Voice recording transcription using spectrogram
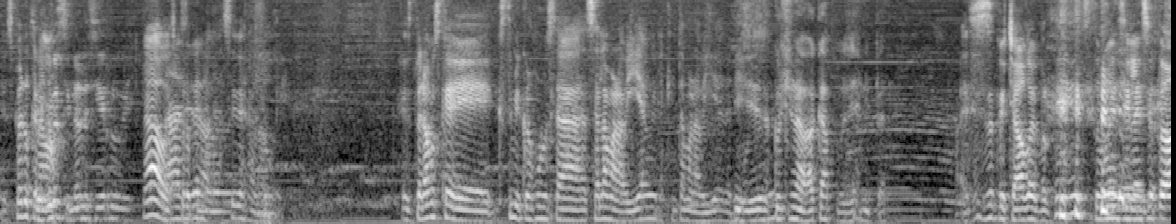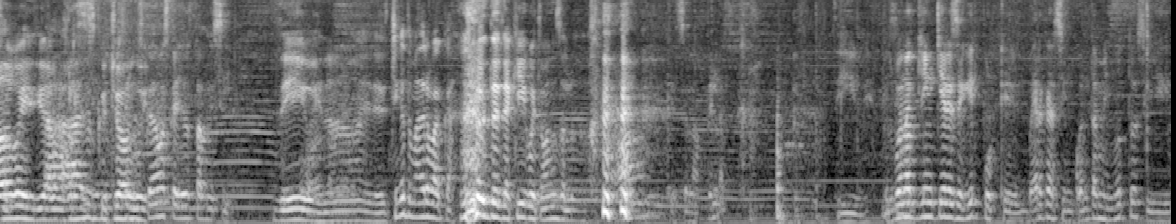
Espero que no. Seguro si no le cierro, güey. No, güey, Ah, espero sí, que no. déjalo, Sí, güey. déjalo, güey. Esperamos que este micrófono sea, sea la maravilla, güey, la quinta maravilla. del Y si se güey. escucha una vaca, pues ya ni pedo. Ay, sí se escuchó, güey, porque estuvo en silencio todo, güey. y A lo mejor Ah, se escuchó, si nos güey. quedamos callados tal vez sí. Sí, güey, no, no, no. Chinga tu madre vaca. Desde aquí, güey, te mando un saludo. Ah, que se la pela. Sí, güey. Pues bueno, ¿quién quiere seguir? Porque, verga, 50 minutos y...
